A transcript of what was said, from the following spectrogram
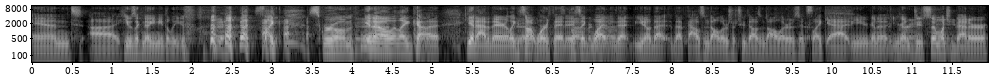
and uh, he was like, no, you need to leave. it's like, screw him, you know, like uh, get out of there. Like it's not worth it. it's It's like what go. that you know that that thousand dollars or two thousand dollars. It's like, yeah, you're gonna you're gonna do so much better.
